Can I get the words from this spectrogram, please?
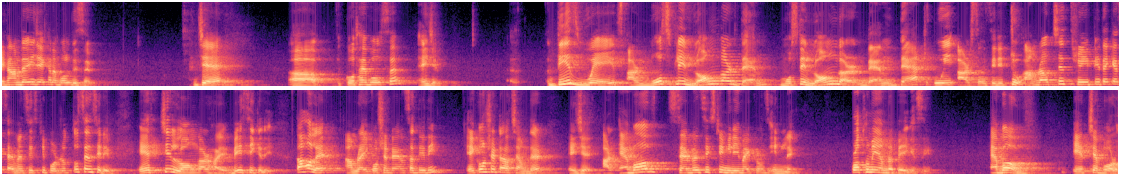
এখানে আমাদের এই যে এখানে বল দিছে যে কোথায় বলছে? এই যে these waves are mostly longer than, mostly longer than that we are sensitive to. আমরা হচ্ছে 380 থেকে 760 পর্যন্ত সেনসিটিভ এর চেয়ে লঙ্গার হয় বেসিক্যালি তাহলে আমরা এই কোশ্চেনটা অ্যান্সার দিয়ে দিই। এই কোশ্চেনটা হচ্ছে আমাদের, এই যে, are above 760 millimicrons in length প্রথমেই আমরা পেয়ে গেছি। অ্যাবভ এর চেয়ে বড়।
